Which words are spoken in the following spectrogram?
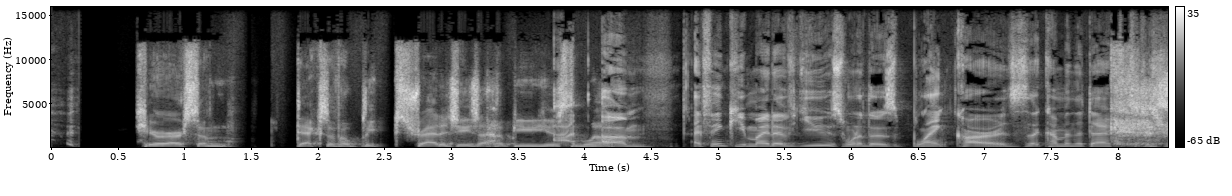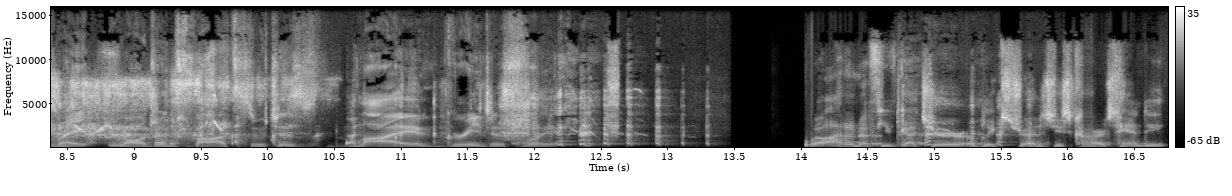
Here are some decks of Oblique Strategies. I hope you use them well. Um, I think you might have used one of those blank cards that come in the deck to just write Waldron's thoughts, which is lie egregiously. Well, I don't know if you've got your oblique strategies cards handy,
